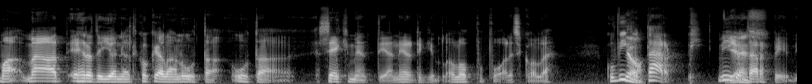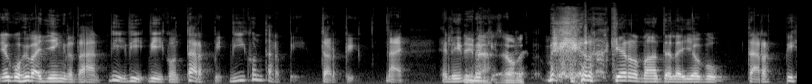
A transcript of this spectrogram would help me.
Mä, mä ehdotin Jönille, että kokeillaan uutta, uutta segmenttiä Nerdikin loppupuoliskolle, kun viikon Joo. tärppi. Viikon yes. tärppi. Joku hyvä jingle tähän. Vi, vi, viikon tärppi. Viikon tärppi. Tärppi. Näin. Eli me, se oli. me kerrotaan teille joku tärppi,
